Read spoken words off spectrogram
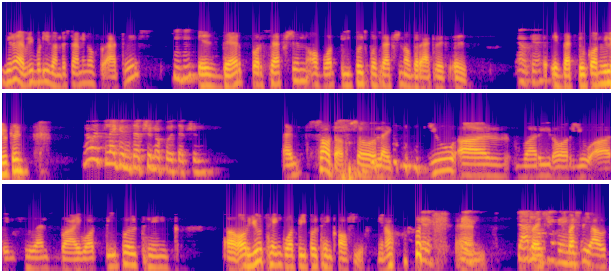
you know, everybody's understanding of rat race mm-hmm. is their perception of what people's perception of the rat race is. Okay. Is that too convoluted? No, it's like inception of perception. And sort of. So, like, you are worried or you are influenced by what people think, uh, or you think what people think of you, you know? Correct. and especially out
